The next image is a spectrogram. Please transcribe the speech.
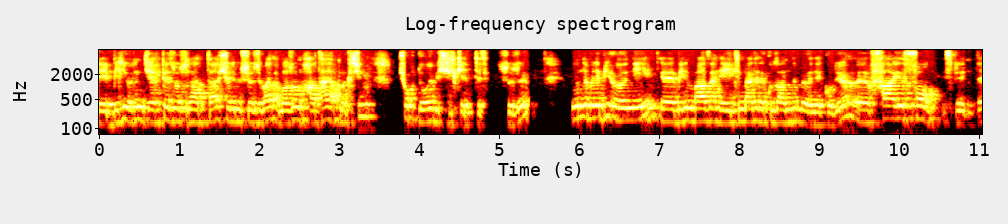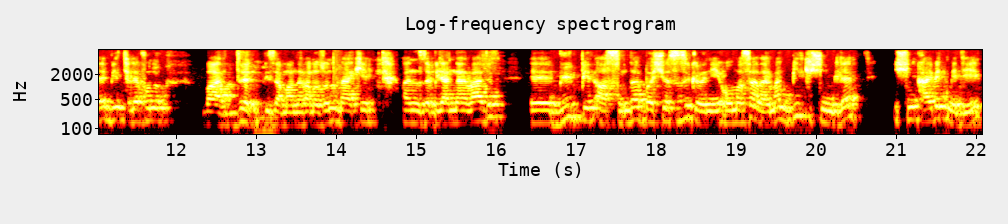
e, biliyorum. Jeff Bezos'un hatta şöyle bir sözü var. Amazon hata yapmak için çok doğru bir şirkettir sözü. Bunun da böyle bir örneği e, benim bazen eğitimlerde de kullandığım bir örnek oluyor. E, Fire Phone isminde bir telefonu vardı bir zamanlar Amazon'un. Belki aranızda bilenler vardır. E, büyük bir aslında başarısızlık örneği olmasına rağmen bir kişinin bile işini kaybetmediği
